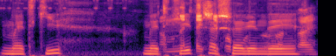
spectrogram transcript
Медкі. Там Медкіт, а що він дає?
